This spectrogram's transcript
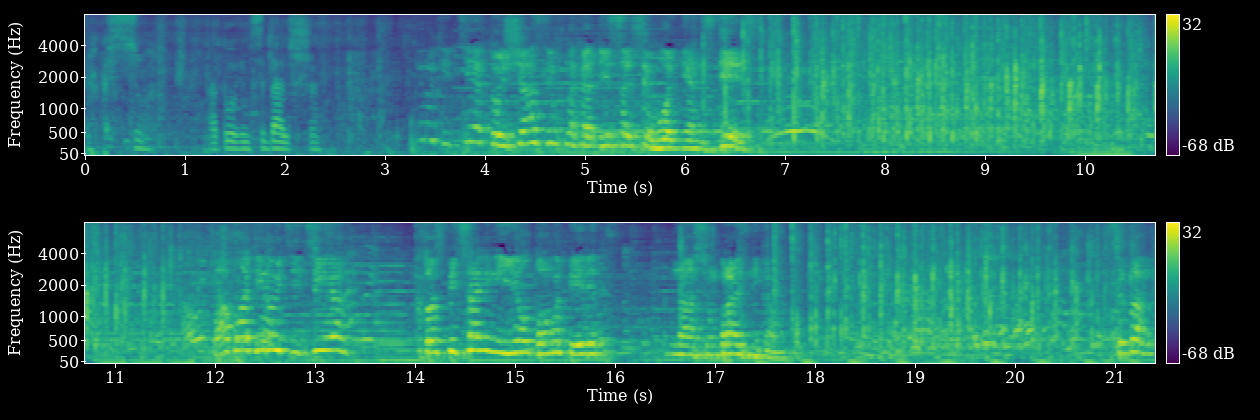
Так, все. Готовимся дальше. Те, кто счастлив находиться сегодня здесь. Поаплодируйте те, кто специально не ел дома перед нашим праздником. Светлана,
